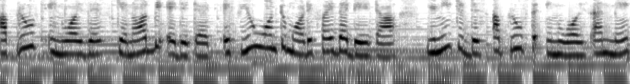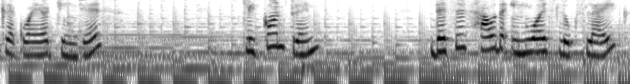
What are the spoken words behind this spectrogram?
Approved invoices cannot be edited. If you want to modify the data, you need to disapprove the invoice and make required changes. Click on print. This is how the invoice looks like.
